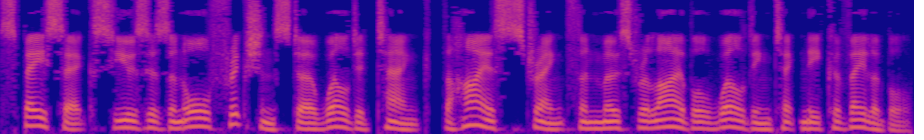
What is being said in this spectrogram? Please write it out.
SpaceX uses an all-friction stir welded tank, the highest strength and most reliable welding technique available.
